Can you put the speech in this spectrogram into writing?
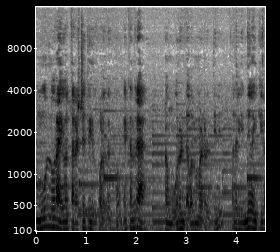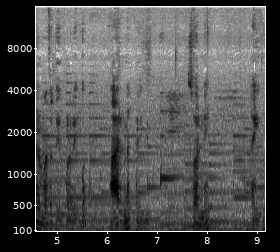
ಮೂರ್ನೂರ ಐವತ್ತಾರಷ್ಟೇ ತೆಗೆದುಕೊಳ್ಬೇಕು. ಯಾಕಂದ್ರೆ ನಾವು ಮೂರನ್ನು ಡಬಲ್ ಮಾಡಿರ್ತೀವಿ. ಅದರ ಹಿಂದಿನ ಅಂಕಿಗಳನ್ನ ಮಾತ್ರ ತೆಗೆದುಕೊಳ್ಬೇಕು. ಆರನ್ನ ಕಳಿಬೇಕು. ಸೊನ್ನೆ, ಐದು,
